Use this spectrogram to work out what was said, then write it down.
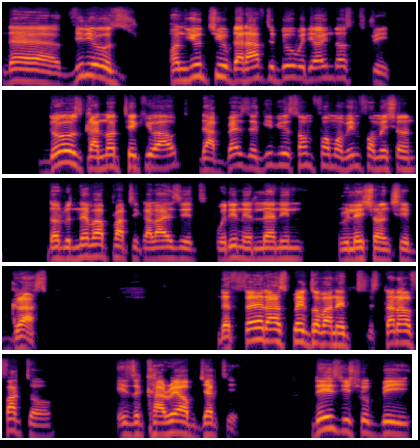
the videos on YouTube that have to do with your industry, those cannot take you out. At best, they give you some form of information that will never practicalize it within a learning relationship grasp. The third aspect of an external factor is a career objective. This you should be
